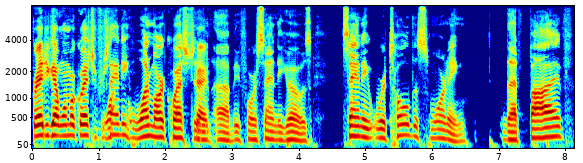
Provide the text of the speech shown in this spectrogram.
Brad, you got one more question for One- Sandy? One more question Okay. uh, before Sandy goes. Sandy, we're told this morning that five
